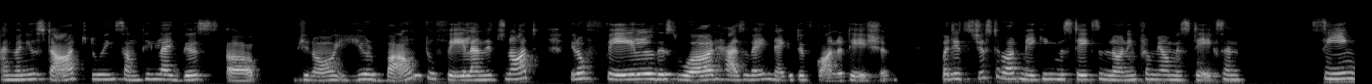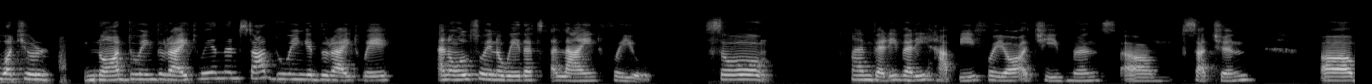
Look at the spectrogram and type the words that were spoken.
And when you start doing something like this uh, you know you're bound to fail. And it's not you know fail this word has a very negative connotation. But it's just about making mistakes and learning from your mistakes. And seeing what you're not doing the right way and then start doing it the right way and also in a way that's aligned for you so i'm very very happy for your achievements um, sachin uh,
